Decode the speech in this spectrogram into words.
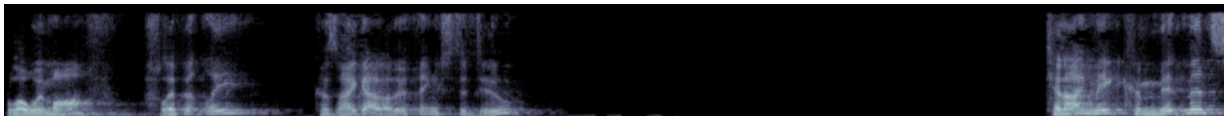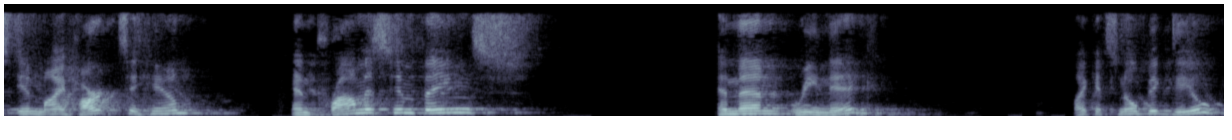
blow him off flippantly because I got other things to do? Can I make commitments in my heart to Him and promise Him things and then renege like it's no big deal?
